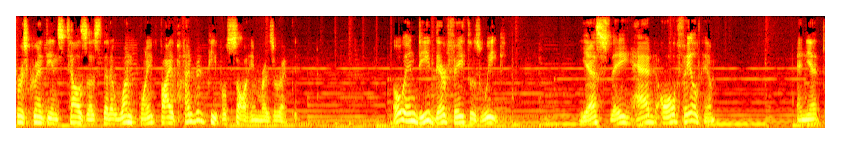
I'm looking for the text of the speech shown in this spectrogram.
1 Corinthians tells us that at one point 500 people saw him resurrected. Oh, indeed, their faith was weak. Yes, they had all failed him. And yet,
